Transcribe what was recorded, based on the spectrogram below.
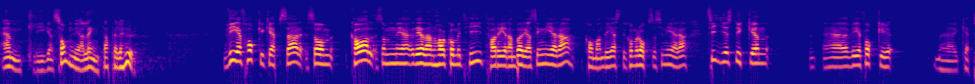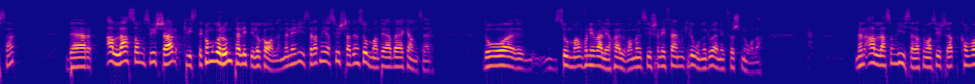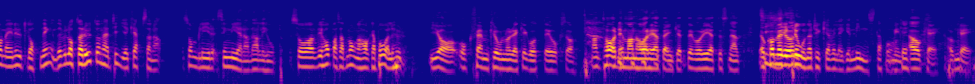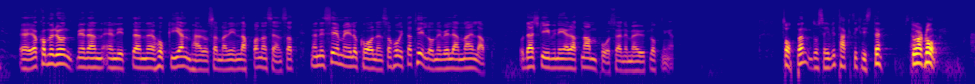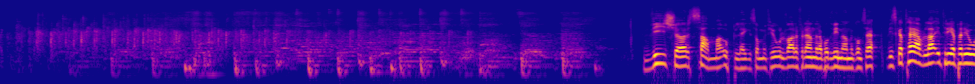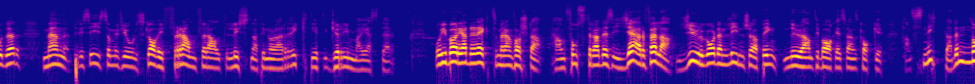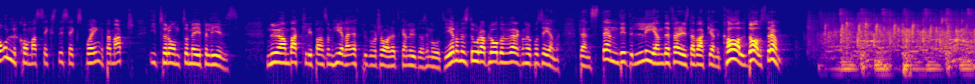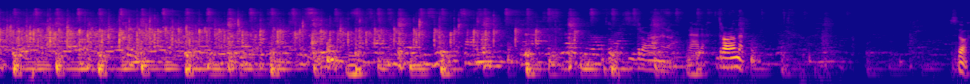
Äntligen, som ni har längtat, eller hur? VF Hockeykepsar som Karl, som redan har kommit hit, har redan börjat signera. Kommande gäster kommer också signera. Tio stycken eh, VF Hockey-kepsar. Där alla som swishar, Christer kommer gå runt här lite i lokalen, när ni visar att ni har swishat en summa till Aberga Cancer, då, eh, summan får ni välja själva, men swishar ni fem kronor då är ni för snåla. Men alla som visar att de har swishat kommer vara med i en utlottning där vi lottar ut de här tio kepsarna som blir signerade allihop. Så vi hoppas att många hakar på, eller hur? Ja, och fem kronor räcker gott det också. Man tar det man har helt enkelt. Det vore jättesnällt. Jag kommer runt... kronor tycker jag vi lägger minsta på. Min... Okej, okay? okay, okay. Eh, jag kommer runt med en, en liten eh, hockeyhjälm här och samlar in lapparna sen. Så att när ni ser mig i lokalen så hojta till om ni vill lämna en lapp. Och där skriver ni ert namn på så är ni med i utlottningen. Toppen, då säger vi tack till Christer. Stor applåd. Vi kör samma upplägg som i fjol. Varför ändra på ett vinnande koncept? Vi ska tävla i tre perioder, men precis som i fjol ska vi framför allt lyssna till några riktigt grymma gäster. Och vi börjar direkt med den första. Han fostrades i Järfälla, Djurgården, Linköping. Nu är han tillbaka i svensk hockey. Han snittade 0,66 poäng per match i Toronto Maple Leafs. Nu är han backklippan som hela FBK-försvaret kan luta sig mot. Genom en stor applåd och välkomna upp på scen den ständigt leende Färjestadbacken Karl Dahlström. Dra den där. Så.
